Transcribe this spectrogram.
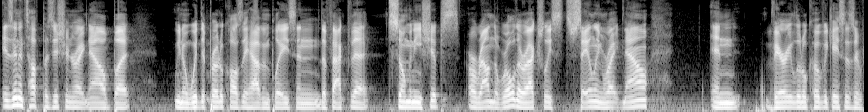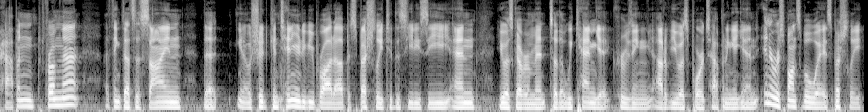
is in a tough position right now, but you know, with the protocols they have in place and the fact that so many ships around the world are actually sailing right now, and very little COVID cases have happened from that. I think that's a sign that you know should continue to be brought up, especially to the CDC and U.S. government, so that we can get cruising out of U.S. ports happening again in a responsible way, especially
